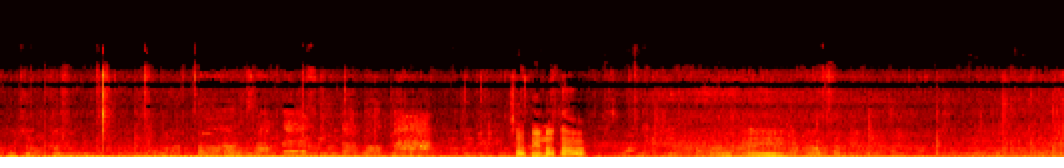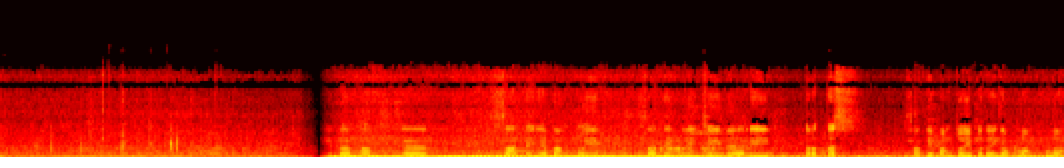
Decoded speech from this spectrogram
Gue satu kali. Sate nota. Oke. kita makan satenya Bang Toib sate kelinci dari Tretes. Sate Bang Toib katanya nggak pulang-pulang.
